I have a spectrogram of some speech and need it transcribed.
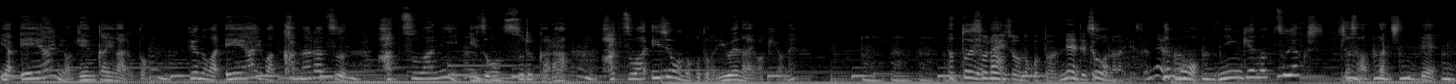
いや AI には限界があると。うん。っていうのは AI は必ず発話に依存するから発話以上のことが言えないわけよね。うんうんうん例えばそれ以上のことはね出てこないですよね。でもうんうん。人間の通訳者さんたちってうん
